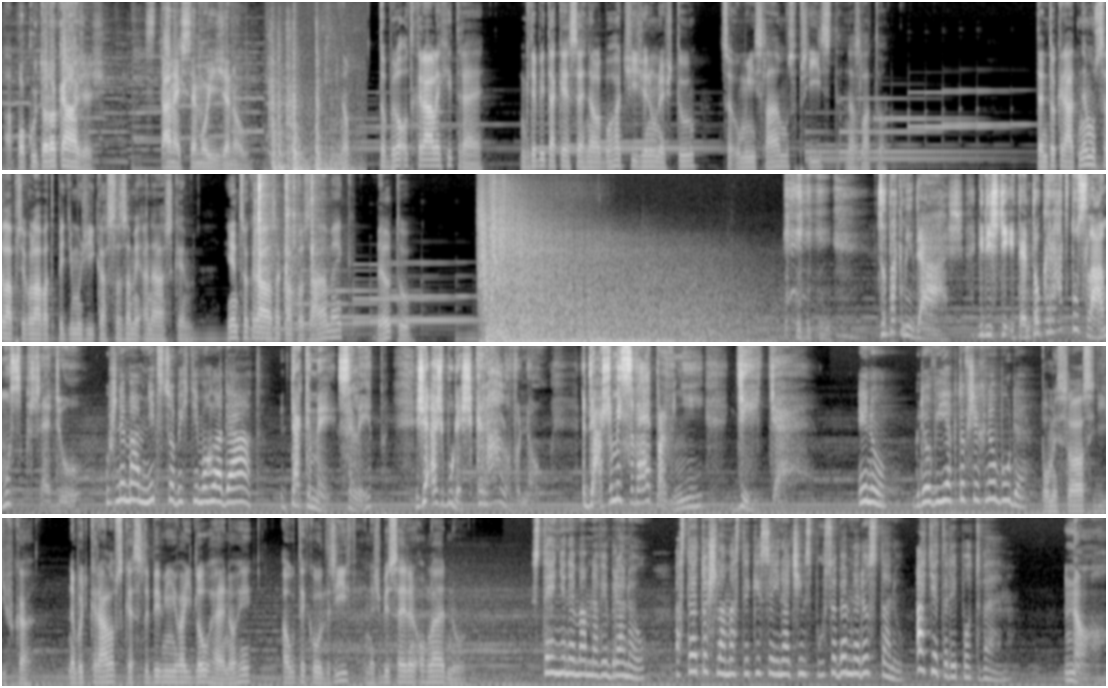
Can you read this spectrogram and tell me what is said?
A pokud to dokážeš, staneš se mojí ženou. No, to bylo od krále chytré, kde by také sehnal bohatší ženu než tu, co umí slámu zpříst na zlato. Tentokrát nemusela přivolávat pěti mužíka slzami a nářkem, jen co král zaklapl zámek, byl tu. Co pak mi dáš, když ti i tentokrát tu slámu zpředu? už nemám nic, co bych ti mohla dát. Tak mi slib, že až budeš královnou, dáš mi své první dítě. Inu, kdo ví, jak to všechno bude. Pomyslela si dívka, neboť královské sliby mývají dlouhé nohy a utekou dřív, než by se jeden ohlédnul. Stejně nemám na vybranou a z této šlamastiky se jináčím způsobem nedostanu. Ať je tedy po tvém. No,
